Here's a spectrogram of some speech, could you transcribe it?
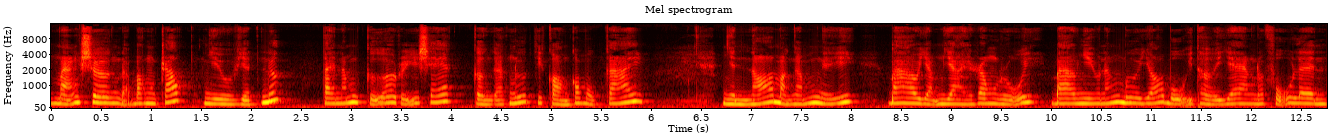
mảng sơn đã bong tróc, nhiều vệt nứt, tay nắm cửa rỉ sét, cần gạt nước chỉ còn có một cái. Nhìn nó mà ngẫm nghĩ bao dặm dài rong ruổi, bao nhiêu nắng mưa gió bụi thời gian đã phủ lên.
